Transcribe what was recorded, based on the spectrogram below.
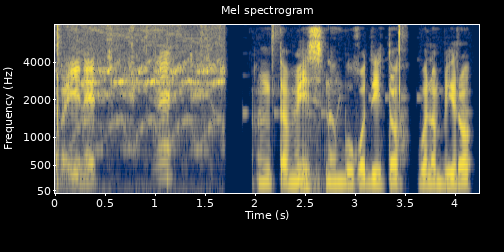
pakainit. Ang tamis ng buko dito, walang biro.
